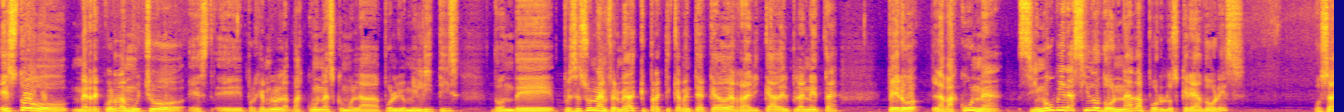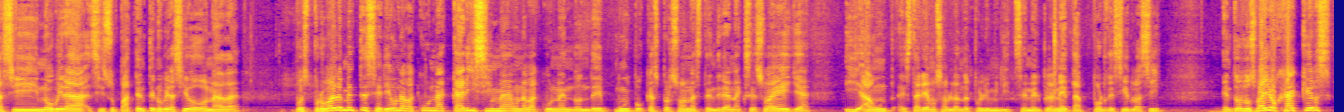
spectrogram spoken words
Esto me recuerda mucho, este, eh, por ejemplo, las vacunas como la poliomielitis, donde pues es una enfermedad que prácticamente ha quedado erradicada del planeta, pero la vacuna, si no hubiera sido donada por los creadores, o sea, si no hubiera, si su patente no hubiera sido donada, pues probablemente sería una vacuna carísima, una vacuna en donde muy pocas personas tendrían acceso a ella y aún estaríamos hablando de poliomielitis en el planeta, por decirlo así. Entonces los biohackers,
